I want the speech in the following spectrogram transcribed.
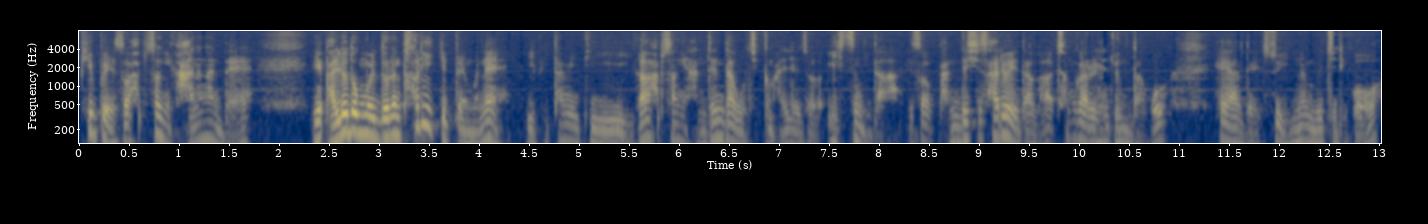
피부에서 합성이 가능한데 이 반려동물들은 털이 있기 때문에 이 비타민 D가 합성이 안 된다고 지금 알려져 있습니다. 그래서 반드시 사료에다가 첨가를 해준다고 해야 될 수 있는 물질이고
